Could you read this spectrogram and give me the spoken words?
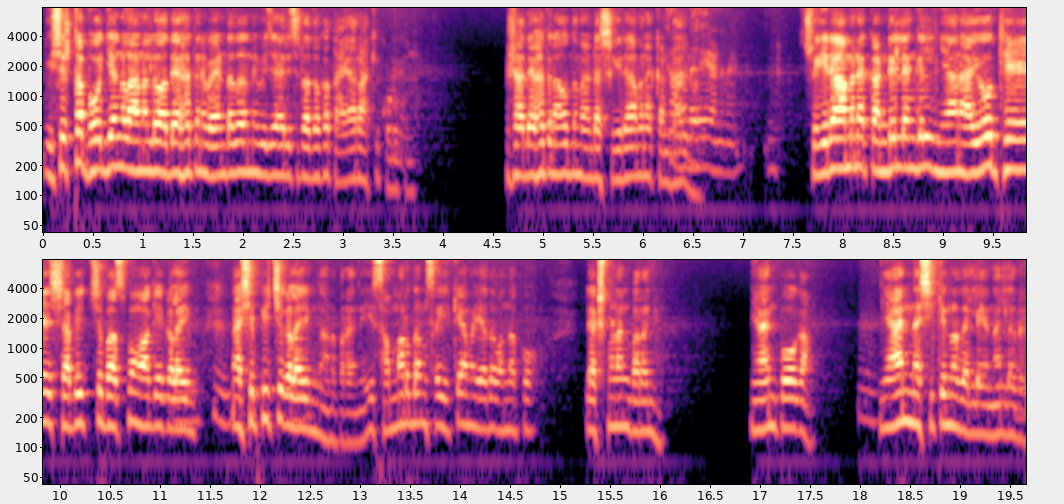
വിശിഷ്ട ഭോജ്യങ്ങളാണല്ലോ അദ്ദേഹത്തിന് വേണ്ടതെന്ന് വിചാരിച്ചിട്ട് അതൊക്കെ തയ്യാറാക്കി കൊടുക്കുന്നു. പക്ഷെ അദ്ദേഹത്തിന് അതൊന്നും വേണ്ട ശ്രീരാമനെ കണ്ടാൽ ശ്രീരാമനെ കണ്ടില്ലെങ്കിൽ ഞാൻ അയോധ്യയെ ശപിച്ച് ഭസ്മമാക്കി കളയും നശിപ്പിച്ചു കളയും എന്നാണ് പറയുന്നത്. ഈ സമ്മർദ്ദം സഹിക്കാൻ വയ്യാതെ വന്നപ്പോൾ ലക്ഷ്മണൻ പറഞ്ഞു ഞാൻ പോകാം. ഞാൻ നശിക്കുന്നതല്ലേ നല്ലത്?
